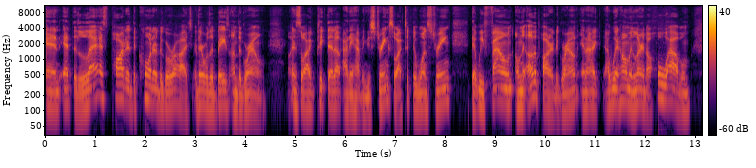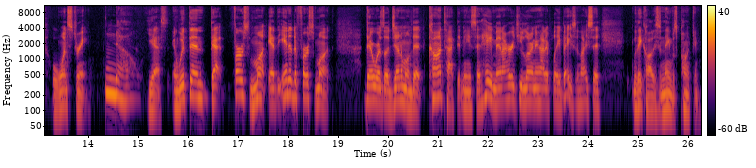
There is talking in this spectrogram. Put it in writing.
And at the last part of the corner of the garage, there was a bass underground. And so I picked that up. I didn't have any strings. So I took the one string that we found on the other part of the ground. And I, I went home and learned a whole album with one string. No. Yes. And within that first month, at the end of the first month, there was a gentleman that contacted me and said, Hey, man, I heard you learning how to play bass. And I said, Well, they call it, his name was Pumpkin.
